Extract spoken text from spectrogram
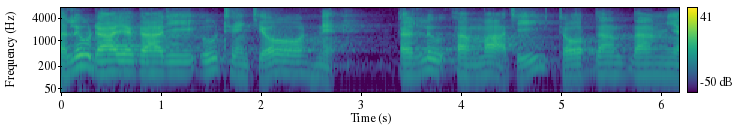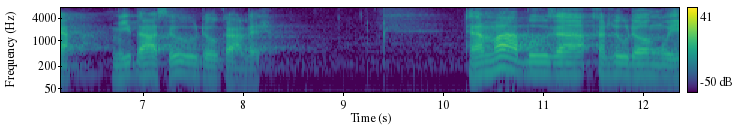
အလုဒါယကာကြီးဥထင်ကျော်နှင့် အလှအမကြီးဒေါ်တန်တန်မြမိသားစုတို့ကလည်းဓမ္မပူဇာအလှတော်ငွေ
